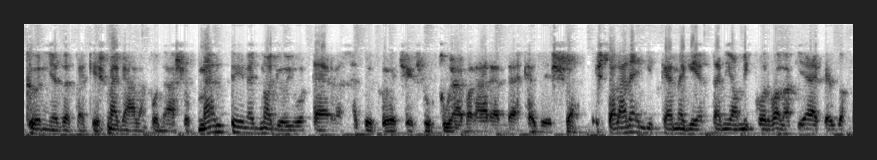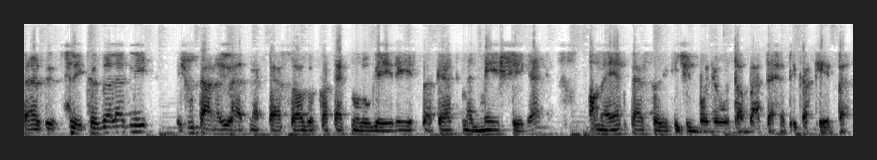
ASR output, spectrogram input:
környezetek és megállapodások mentén egy nagyon jól tervezhető költségstruktúrában áll rendelkezésre. És talán ennyit kell megérteni, amikor valaki elkezd a felhő felé közeledni, és utána jöhetnek persze azok a technológiai részletek, meg mélységek, amelyek persze egy kicsit bonyolultabbá tehetik a képet.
